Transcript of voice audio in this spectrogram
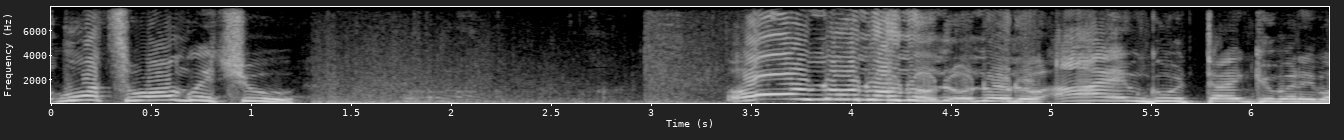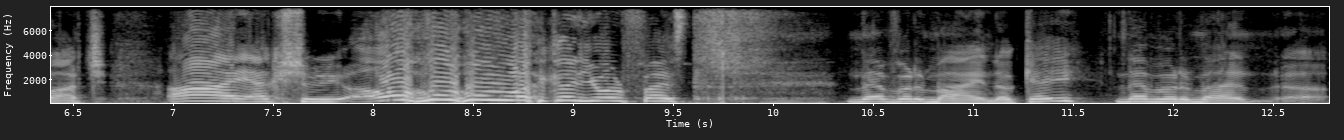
what's wrong with you? Oh no no no no no no! I am good, thank you very much. I actually. Oh my god, you're fast. Never mind, okay? Never mind. Uh,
